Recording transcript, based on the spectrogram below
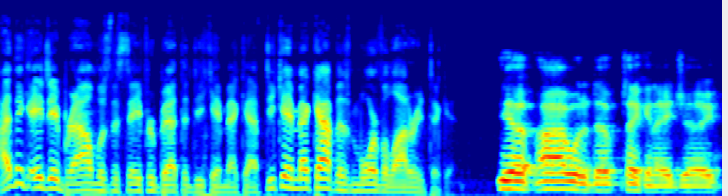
I think AJ Brown was the safer bet than DK Metcalf. DK Metcalf is more of a lottery ticket. Yeah, I would have taken AJ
